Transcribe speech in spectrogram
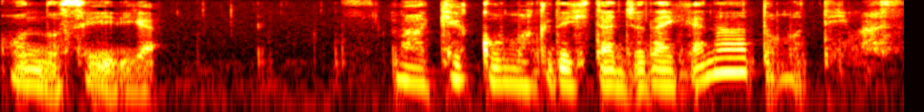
本の整理がまあ結構うまくできたんじゃないかなと思っています。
